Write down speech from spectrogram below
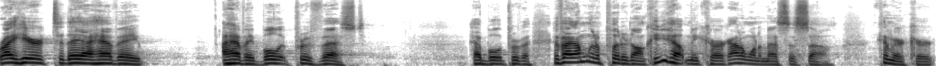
Right here today, I have a, I have a bulletproof vest have bulletproof. In fact, I'm going to put it on. Can you help me, Kirk? I don't want to mess this up. Come here, Kirk.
